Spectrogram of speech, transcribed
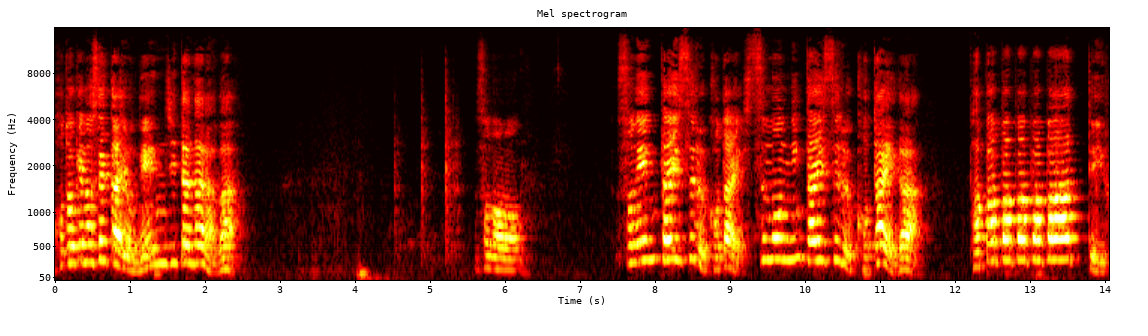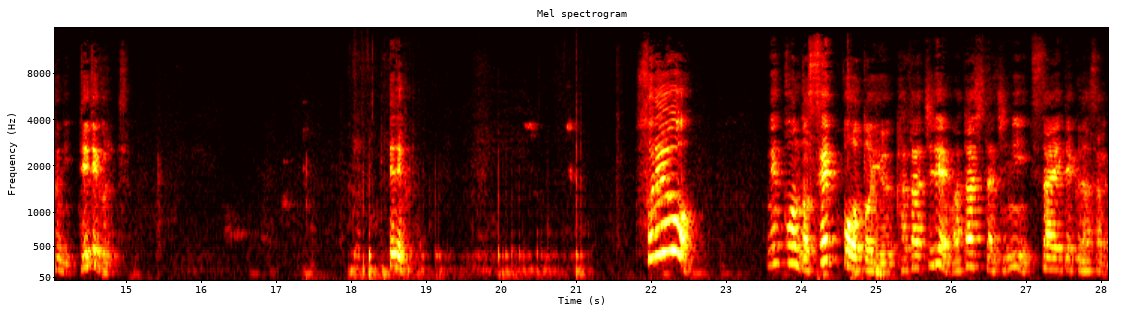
仏の世界を念じたならばそのそれに対する答え質問に対する答えがパパパパパパっていうふうに出てくるんです。出てくる。それをね今度説法という形で私たちに伝えてくださる。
